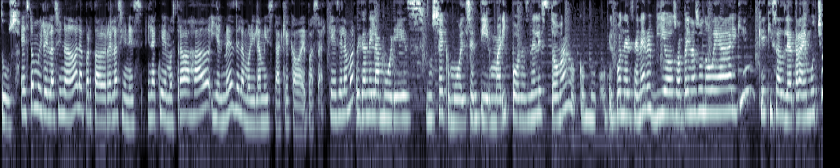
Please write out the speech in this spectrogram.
tusa. Esto muy relacionado al apartado de relaciones en la que hemos trabajado y el mes del amor y la amistad que acaba de pasar. ¿Qué es el amor? Oigan, el amor es, no sé, como el sentir mariposas en el estómago, como el ponerse nervioso apenas uno ve a alguien que quizás le atrae mucho.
